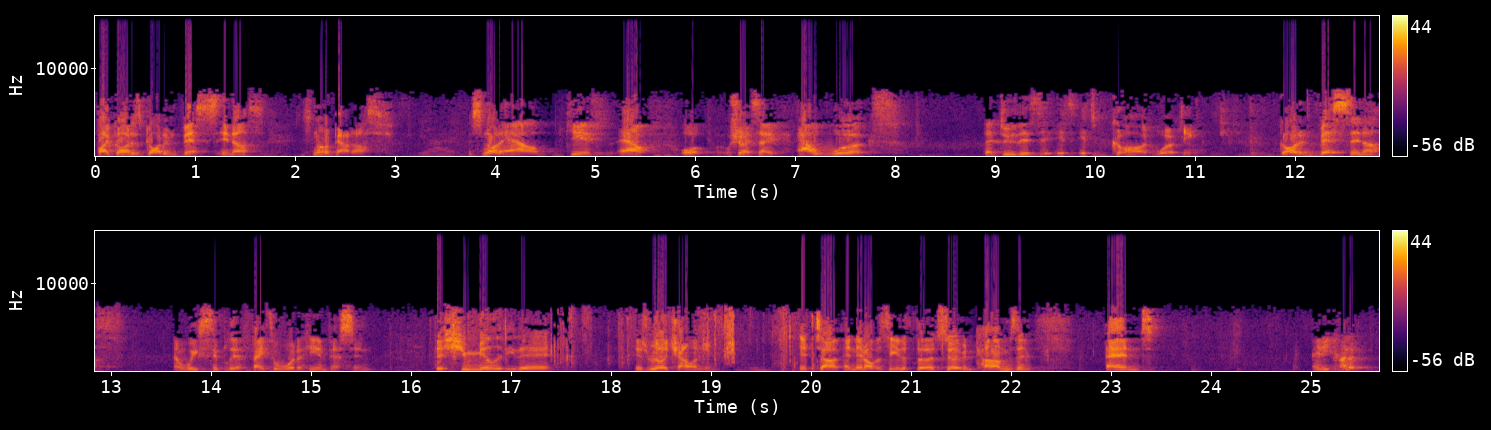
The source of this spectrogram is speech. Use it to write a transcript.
by God, as God invests in us, it's not about us. It's not our gift, our, or should I say, our works that do this. It's, it's God working. God invests in us, and we simply are faithful what He invests in. The humility there is really challenging. It, uh, and then obviously the third servant comes and and and he kind of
